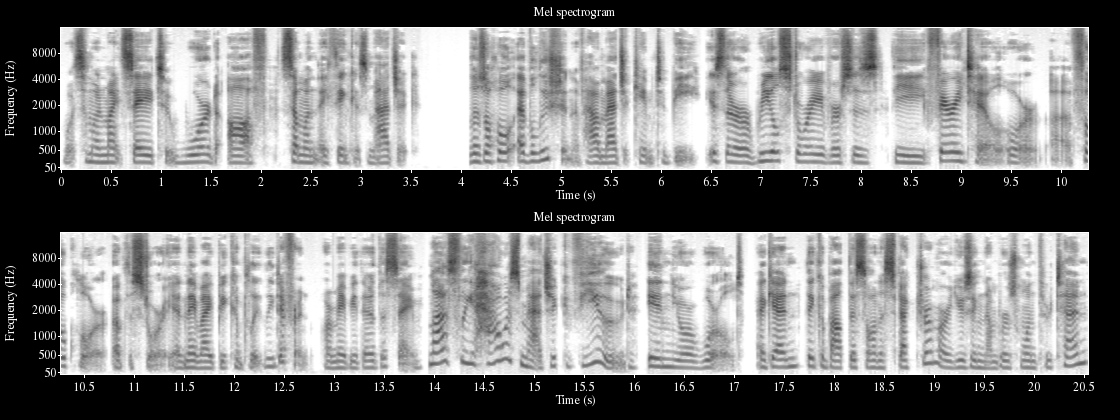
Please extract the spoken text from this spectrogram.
what someone might say to ward off someone they think is magic. There's a whole evolution of how magic came to be. Is there a real story versus the fairy tale or uh, folklore of the story? And they might be completely different, or maybe they're the same. Lastly, how is magic viewed in your world? Again, think about this on a spectrum or using numbers one through 10.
